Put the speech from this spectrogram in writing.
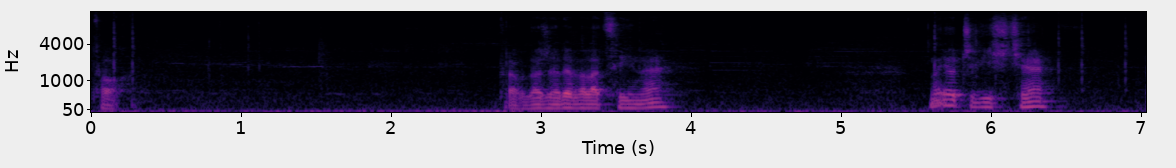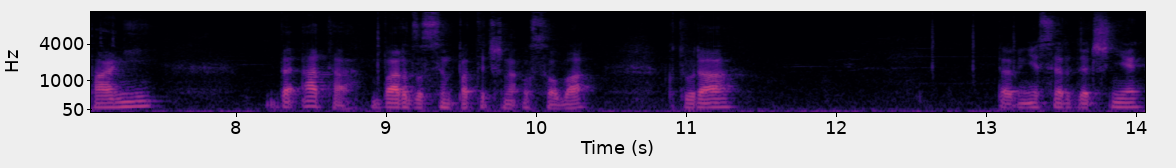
to. Prawda, że rewelacyjne? No i oczywiście pani Beata, bardzo sympatyczna osoba, która pewnie serdecznie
